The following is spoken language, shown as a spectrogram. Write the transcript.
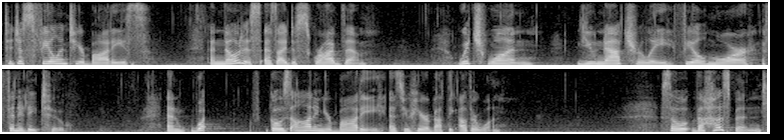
to just feel into your bodies and notice as I describe them which one you naturally feel more affinity to and what goes on in your body as you hear about the other one. So the husband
